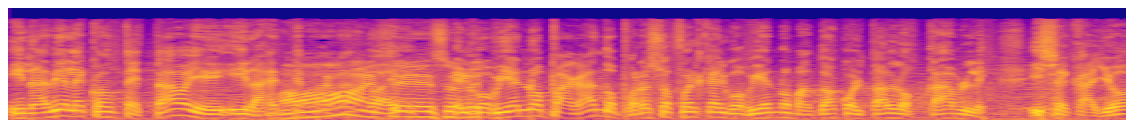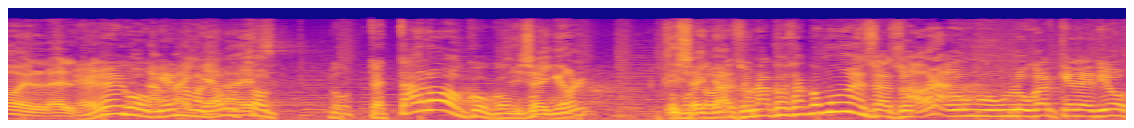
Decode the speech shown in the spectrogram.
y nadie le contestaba y, y la gente No, pagando ahí, eso el lo- gobierno pagando, por eso fue el que el gobierno mandó a cortar los cables y se cayó el, el. El gobierno gusto. esa. Usted está loco. ¿cómo- Sí, señor. Sí, ¿Cómo te va a señor. una cosa como esa? Eso Ahora- un, un lugar que le dio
